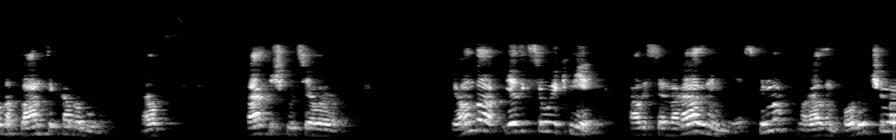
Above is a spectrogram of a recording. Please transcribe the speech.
od Atlantika do Dunava. Praktički u cijeloj I onda jezik se uvijek mijenja, ali se na raznim mjestima, na raznim područjima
